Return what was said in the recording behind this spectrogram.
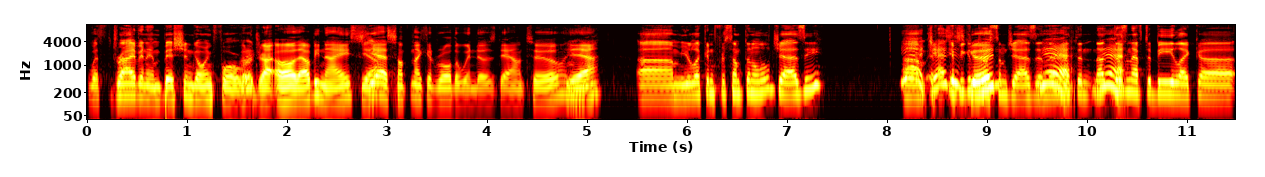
with drive and ambition going forward. dry- oh, that would be nice. Yeah. Yeah. something I could roll the windows down to. Mhm. Yeah. Um, you're looking for something a little jazzy. Yeah, um, if- jazz if, is you can throw good. some jazz in there. Yeah, Nothing, that yeah. doesn't have to be like a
